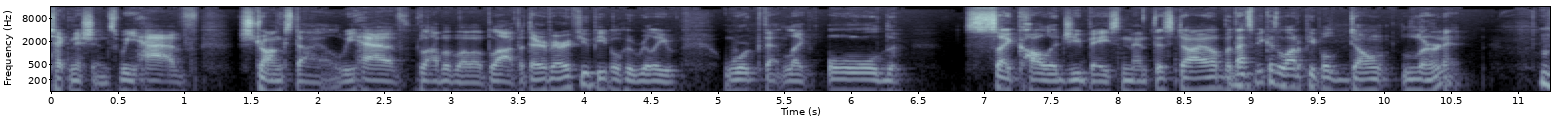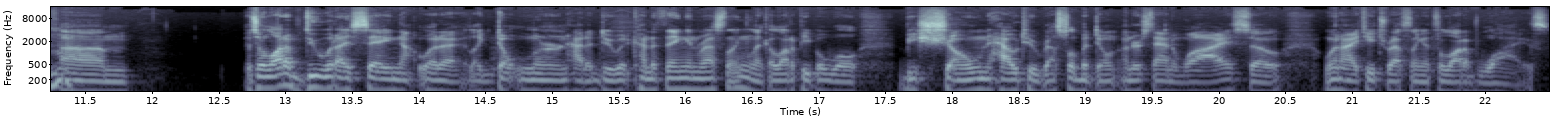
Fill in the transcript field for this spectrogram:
technicians, we have strong style, we have blah blah blah blah blah. But there are very few people who really work that like old psychology based Memphis style. But that's because a lot of people don't learn it. Um, there's a lot of do what I say, not what I like. Don't learn how to do it kind of thing in wrestling. Like a lot of people will be shown how to wrestle but don't understand why. So when I teach wrestling, it's a lot of whys.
